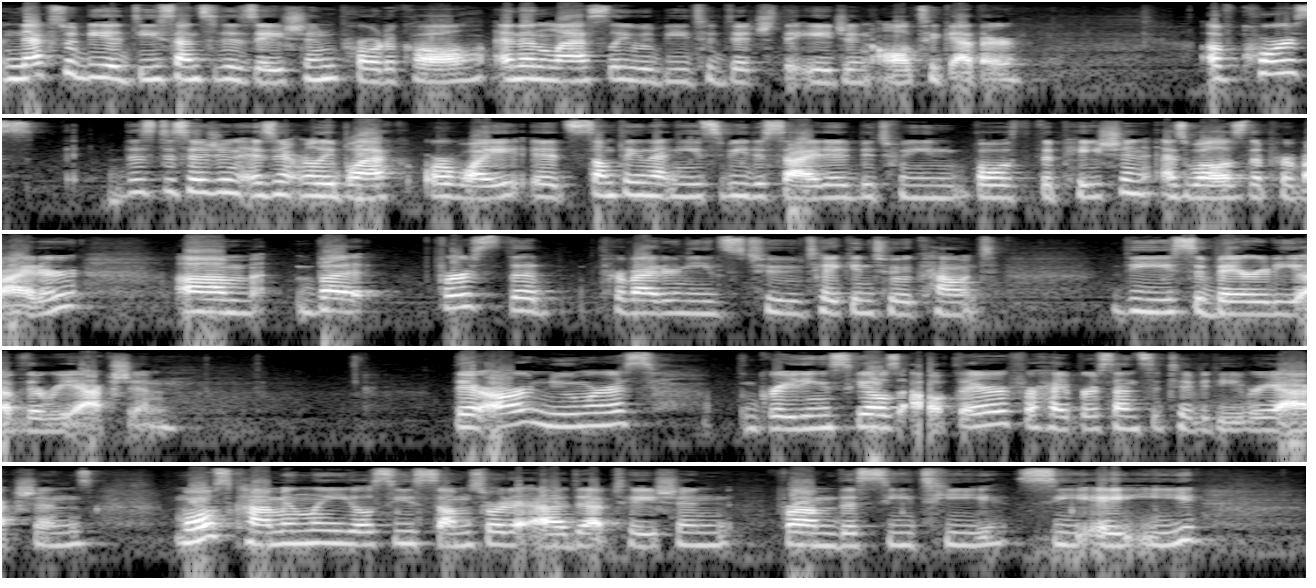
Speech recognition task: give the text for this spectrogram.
Next would be a desensitization protocol, and then lastly would be to ditch the agent altogether. Of course, this decision isn't really black or white. It's something that needs to be decided between both the patient as well as the provider. Um, but first, the provider needs to take into account the severity of the reaction. There are numerous grading scales out there for hypersensitivity reactions. Most commonly, you'll see some sort of adaptation from the CTCAE.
